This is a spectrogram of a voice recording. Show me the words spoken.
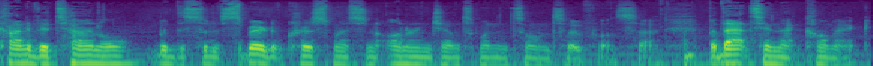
kind of eternal with the sort of spirit of Christmas and honor and gentleman and so on and so forth. So, but that's in that comic.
